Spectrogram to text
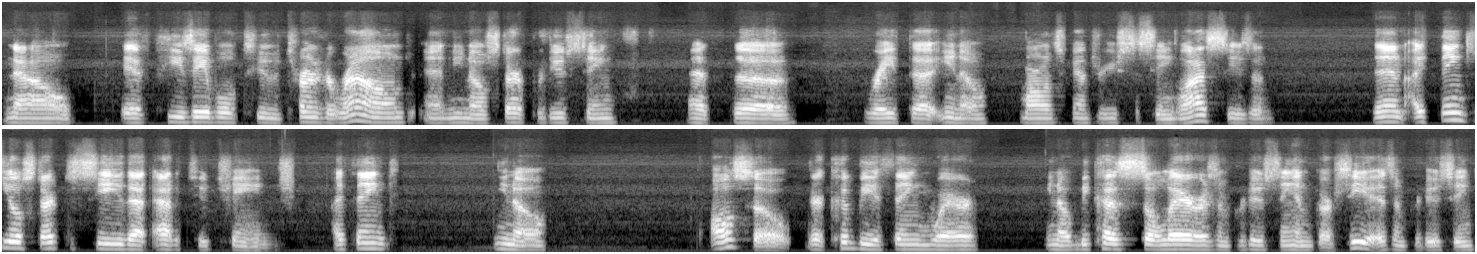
Now, if he's able to turn it around and you know start producing at the rate that you know Marlins fans are used to seeing last season, then I think you'll start to see that attitude change. I think, you know, also there could be a thing where, you know, because Soler isn't producing and Garcia isn't producing,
